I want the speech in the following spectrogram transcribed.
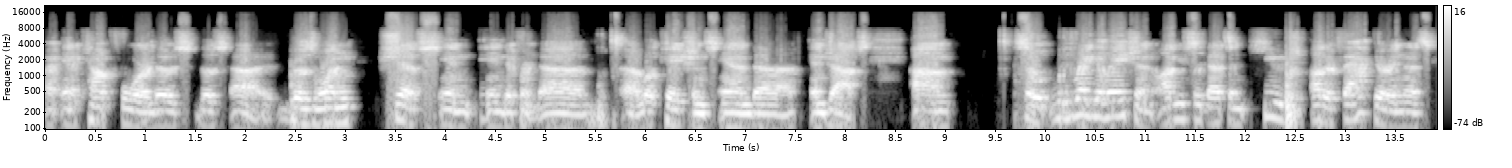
uh, and account for those those uh, those one shifts in in different uh, uh locations and uh, and jobs. Um, so with regulation, obviously that's a huge other factor in this.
